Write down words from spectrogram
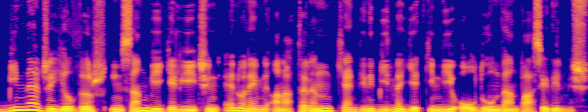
Binlerce yıldır insan bilgeliği için en önemli anahtarın kendini bilme yetkinliği olduğundan bahsedilmiş.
